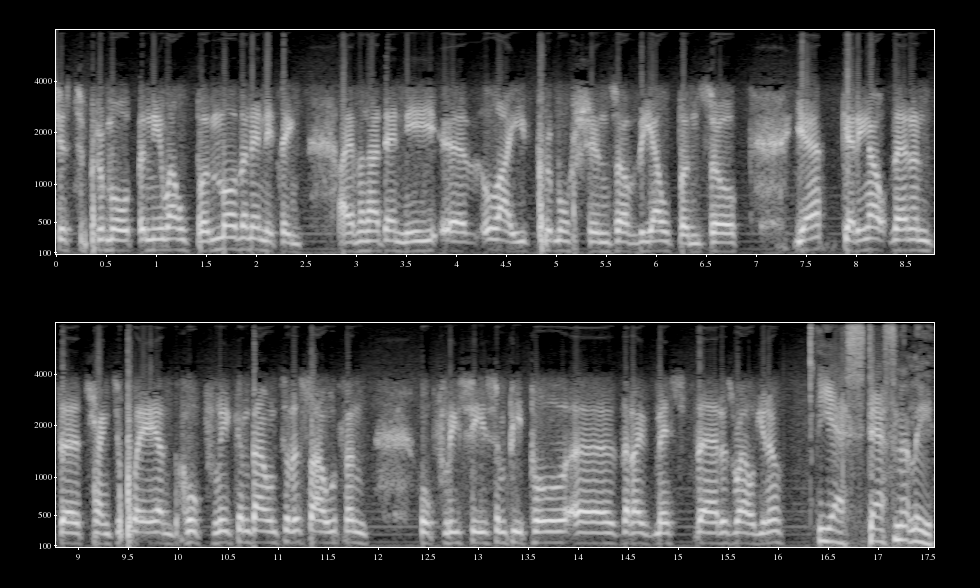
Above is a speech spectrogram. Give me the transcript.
just to promote the new album more than anything. I haven't had any uh, live promotions of the album, so yeah, getting out there and uh, trying to play, and hopefully come down to the south and hopefully see some people uh, that I've missed there as well. You know. Yes, definitely.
